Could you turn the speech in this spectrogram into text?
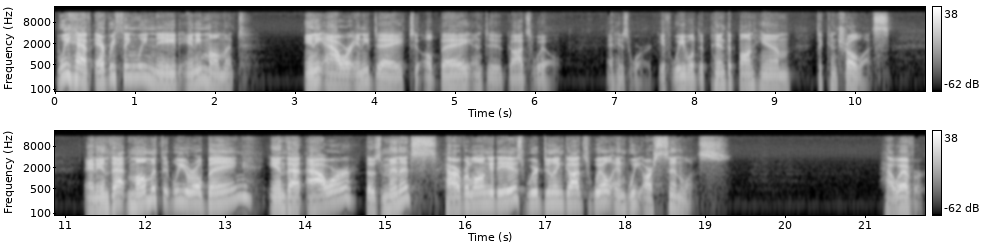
We have everything we need any moment, any hour, any day to obey and do God's will and His Word if we will depend upon Him to control us. And in that moment that we are obeying, in that hour, those minutes, however long it is, we're doing God's will and we are sinless. However,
